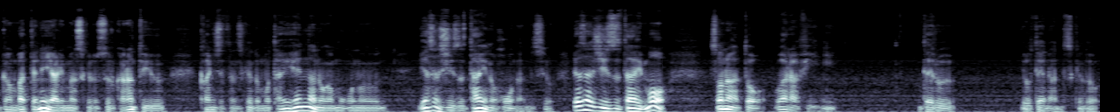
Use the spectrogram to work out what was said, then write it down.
頑張ってねやりますけどするかなという感じだったんですけども大変なのがもうこの優しいズタイの方なんですよ。優しいズタイもその後ワラフィーに出る予定なんですけど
